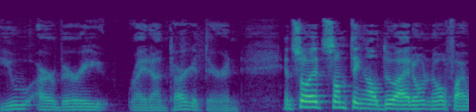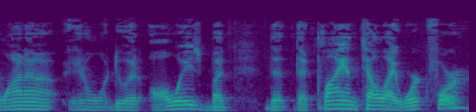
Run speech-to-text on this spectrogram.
you are very right on target there, and and so it's something I'll do. I don't know if I want to, you know, do it always, but the the clientele I work for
